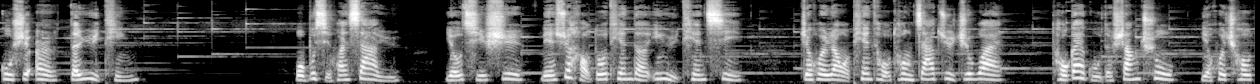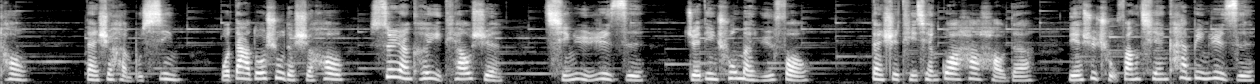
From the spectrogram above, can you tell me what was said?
故事二：等雨停。我不喜欢下雨，尤其是连续好多天的阴雨天气，这会让我偏头痛加剧之外，头盖骨的伤处也会抽痛。但是很不幸，我大多数的时候。虽然可以挑选晴雨日子决定出门与否，但是提前挂号好的连续处方签看病日子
